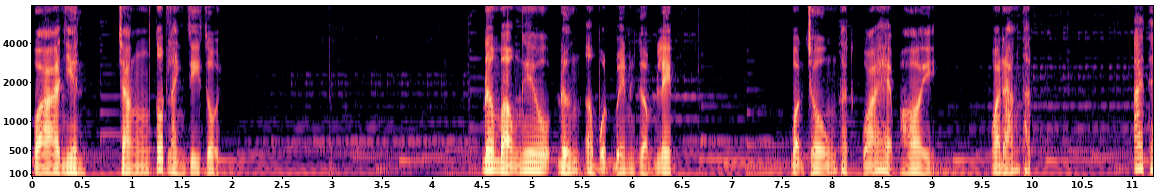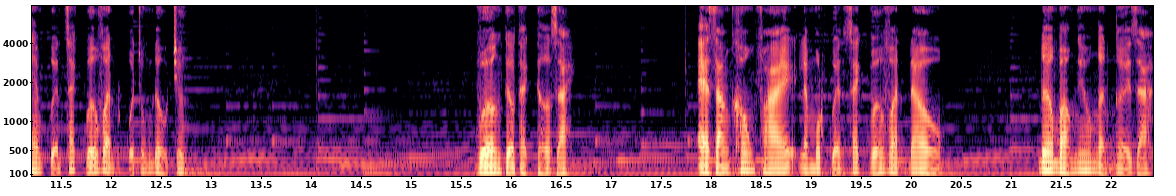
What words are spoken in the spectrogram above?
Quả nhiên, chẳng tốt lành gì rồi. Đường Bảo Nghiêu đứng ở một bên gầm lên. Bọn chúng thật quá hẹp hòi, Quá đáng thật. Ai thèm quyển sách vớ vẩn của chúng đầu chứ? Vương Tiểu Thạch thở dài. E rằng không phải là một quyển sách vớ vẩn đâu. Đường Bảo Nghiêu ngẩn người ra.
